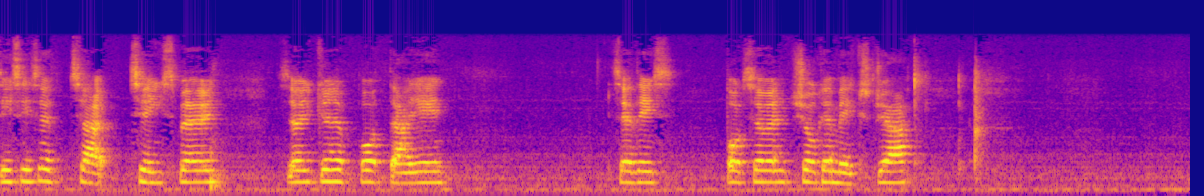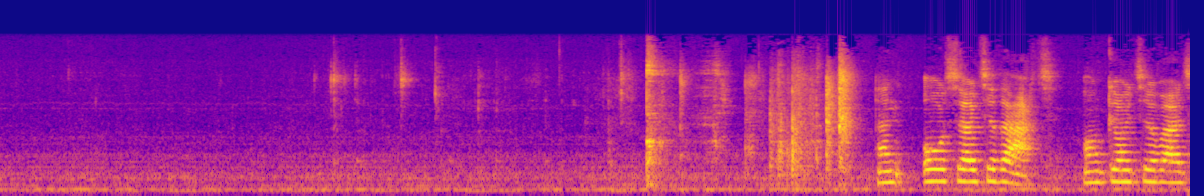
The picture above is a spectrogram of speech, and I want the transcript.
this is a teaspoon. So you're going to put that in to this butter and sugar mixture and also to that I'm going to add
